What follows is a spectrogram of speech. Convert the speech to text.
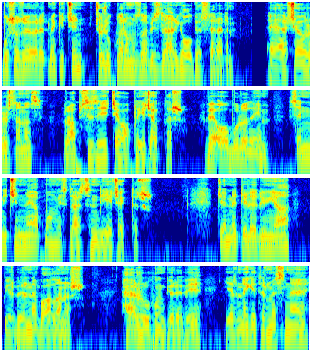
Bu sözü öğretmek için çocuklarımıza bizler yol gösterelim. Eğer çağırırsanız Rab sizi cevaplayacaktır. Ve o buradayım, senin için ne yapmamı istersin diyecektir. Cennet ile dünya birbirine bağlanır. Her ruhun görevi yerine getirmesine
